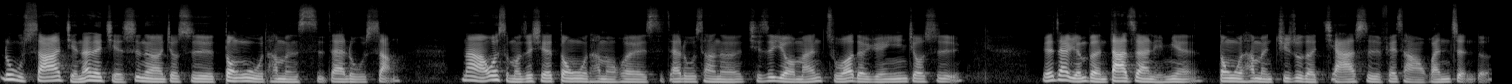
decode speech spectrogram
路杀简单的解释呢，就是动物它们死在路上。那为什么这些动物它们会死在路上呢？其实有蛮主要的原因，就是因为在原本大自然里面，动物它们居住的家是非常完整的，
